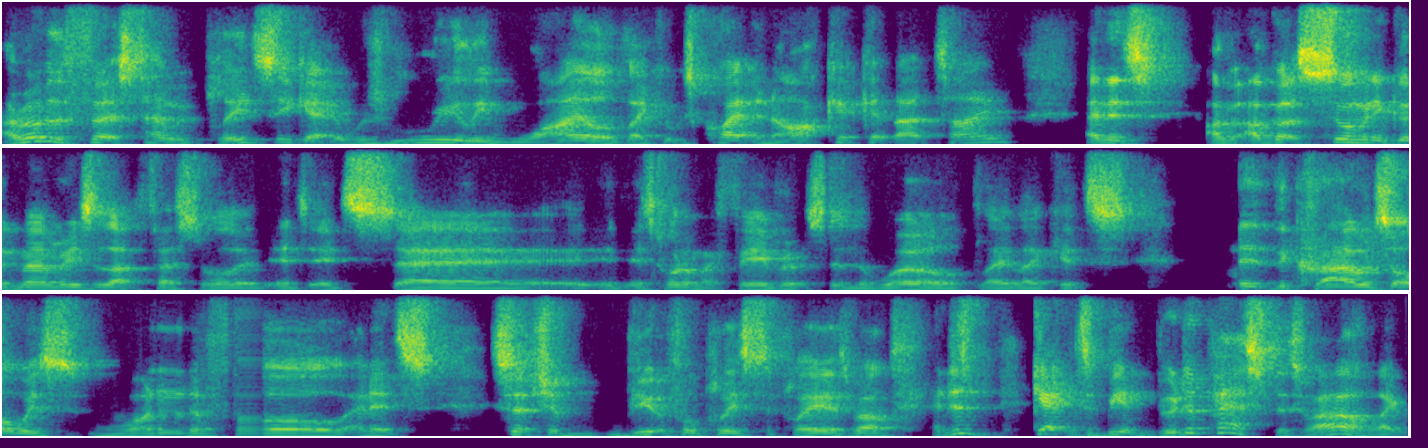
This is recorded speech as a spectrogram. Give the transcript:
I remember the first time we played Sziget, it was really wild. Like it was quite anarchic at that time, and it's I've, I've got so many good memories of that festival. It, it, it's uh, it, it's one of my favorites in the world. Like like it's the crowd's always wonderful, and it's such a beautiful place to play as well. And just getting to be in Budapest as well, like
